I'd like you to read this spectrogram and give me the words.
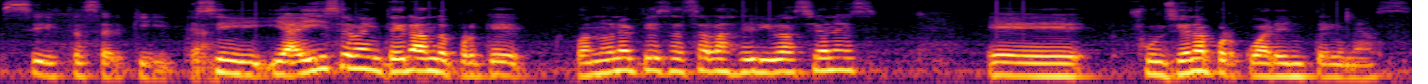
Sí, está cerquita. Sí, y ahí se va integrando porque cuando uno empieza a hacer las derivaciones, eh, funciona por cuarentenas.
